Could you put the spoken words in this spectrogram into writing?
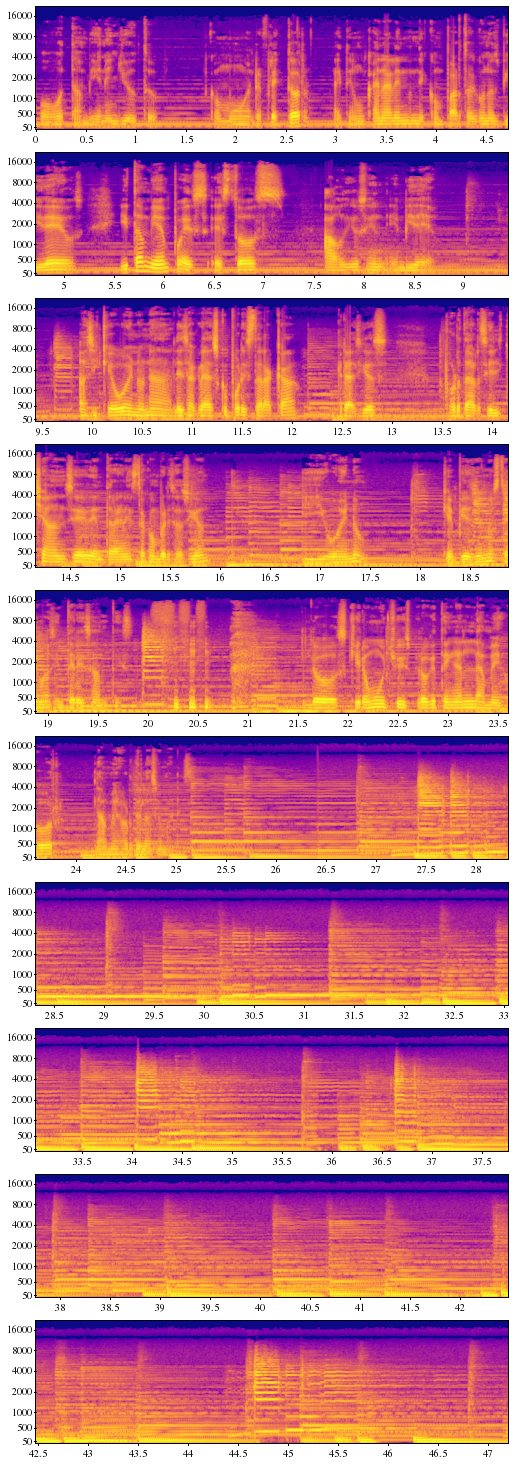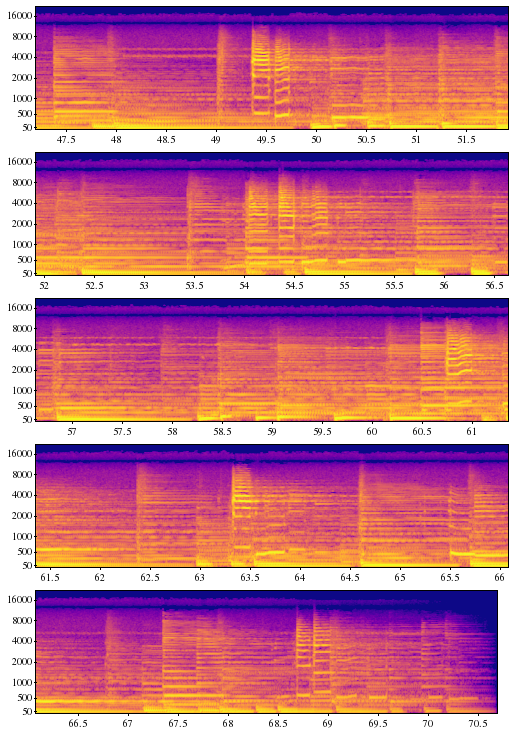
o también en YouTube como el reflector. Ahí tengo un canal en donde comparto algunos videos y también pues estos audios en video. Así que bueno, nada, les agradezco por estar acá. Gracias por darse el chance de entrar en esta conversación. Y bueno, que empiecen los temas interesantes. Los quiero mucho y espero que tengan la mejor, la mejor de las semanas.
